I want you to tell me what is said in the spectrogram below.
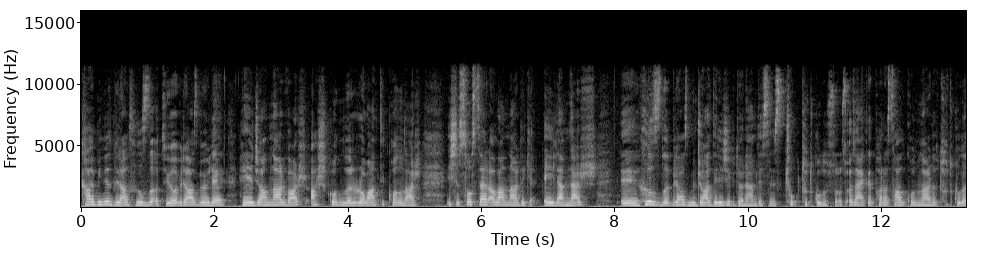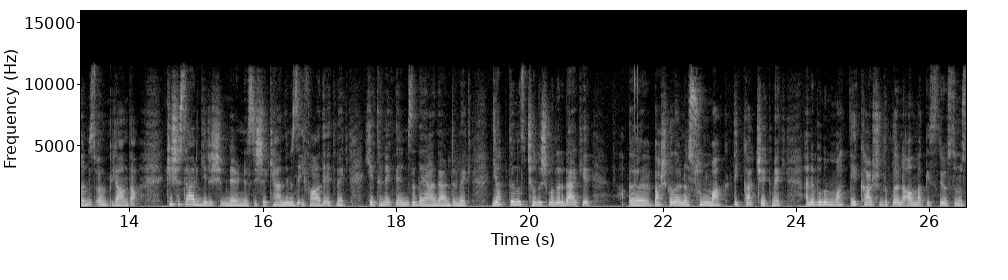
kalbiniz biraz hızlı atıyor biraz böyle heyecanlar var aşk konuları romantik konular işte sosyal alanlardaki eylemler e, hızlı biraz mücadeleci bir dönemdesiniz çok tutkulusunuz özellikle parasal konularda tutkularınız ön planda kişisel girişimleriniz işte kendinizi ifade etmek yeteneklerinizi değerlendirmek yaptığınız çalışmaları belki e, başkalarına sunmak, dikkat çekmek, hani bunun maddi karşılıklarını almak istiyorsunuz.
